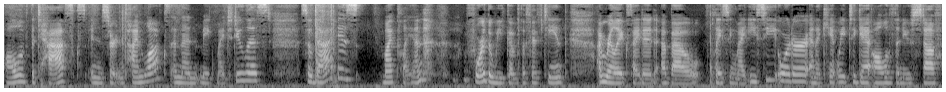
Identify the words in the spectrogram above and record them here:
all of the tasks in certain time blocks and then make my to-do list. So that is my plan for the week of the 15th. I'm really excited about placing my EC order and I can't wait to get all of the new stuff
